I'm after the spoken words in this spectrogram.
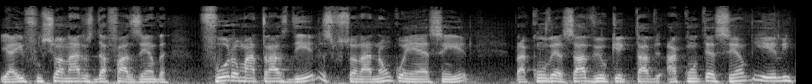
E aí, funcionários da fazenda foram atrás deles, os funcionários não conhecem ele, para conversar, ver o que estava acontecendo. E ele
